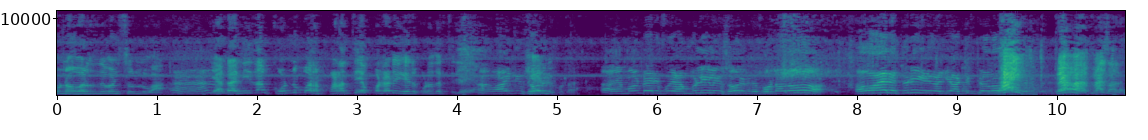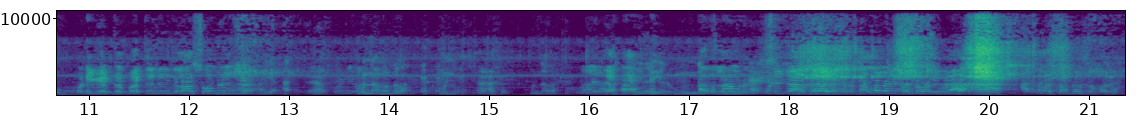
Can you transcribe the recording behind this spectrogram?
உணவருந்துவன்னு சொல்லுவா. ஏன்டா நீ தான் கொண்டு போற பணத்தையே பொண்டாடி கையில கொடுக்க தெரியா முன்னாடி போய் என் பிள்ளைங்களுக்கு சோறு கிட்ட போட்டாலோ அவன் வாயில துணி வச்சு அட்டிட்டாலோ ஏய், பேச- பேசாத. குடிக்கிறத பத்தி நீங்களா சொல்றீங்க. அதெல்லாம் உனக்கு பிடிக்காது எங்களை நல்ல வழி கொண்டு வரீங்க. அதனால சந்தோஷப்படுறேன்.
